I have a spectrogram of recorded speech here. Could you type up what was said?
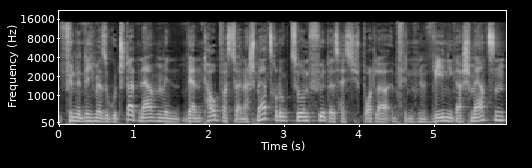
findet nicht mehr so gut statt. Nerven werden taub, was zu einer Schmerzreduktion führt. Das heißt, die Sportler empfinden weniger Schmerzen.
